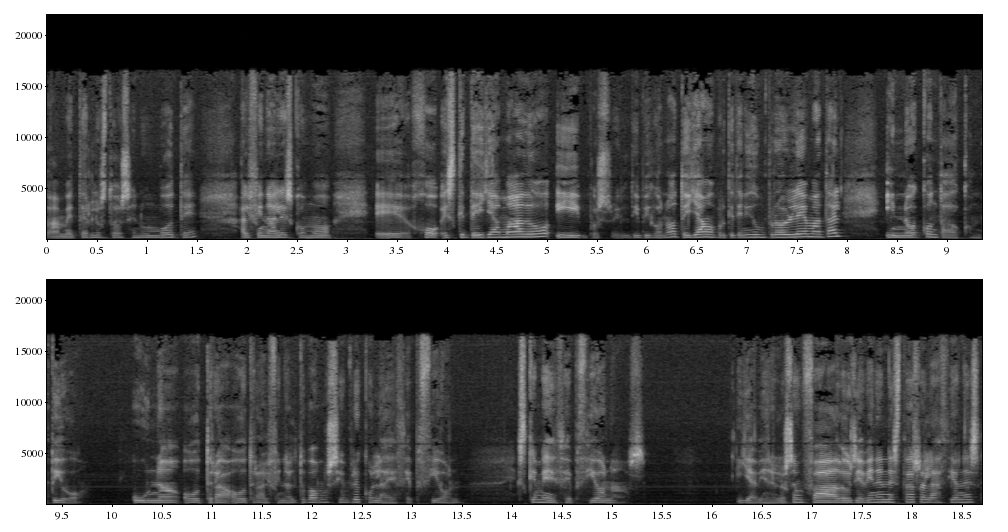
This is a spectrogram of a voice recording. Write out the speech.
a meterlos todos en un bote, al final es como, eh, jo, es que te he llamado y pues el típico, no, te llamo porque he tenido un problema tal y no he contado contigo. Una, otra, otra, al final topamos siempre con la decepción es que me decepcionas. Y ya vienen los enfados, ya vienen estas relaciones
